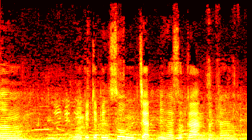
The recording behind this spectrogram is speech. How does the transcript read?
อง นี่ก็จะเป็นซุ่มจัดนิทรรศการต่างๆ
